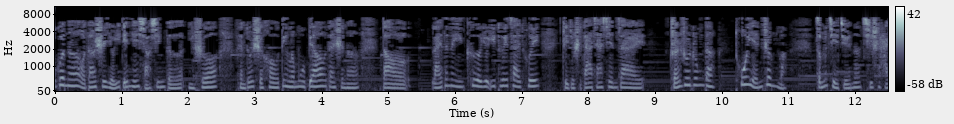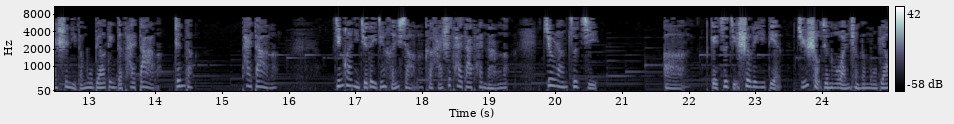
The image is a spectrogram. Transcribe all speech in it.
不过呢，我倒是有一点点小心得。你说，很多时候定了目标，但是呢，到来的那一刻又一推再推，这就是大家现在传说中的拖延症嘛？怎么解决呢？其实还是你的目标定的太大了，真的太大了。尽管你觉得已经很小了，可还是太大太难了。就让自己啊，给自己设立一点举手就能完成的目标。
